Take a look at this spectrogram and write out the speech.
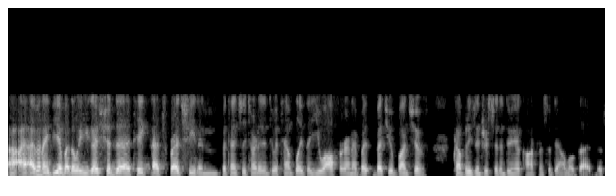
I have an idea, by the way. You guys should uh, take that spreadsheet and potentially turn it into a template that you offer, and I bet, bet you a bunch of companies interested in doing a conference would download that. That's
